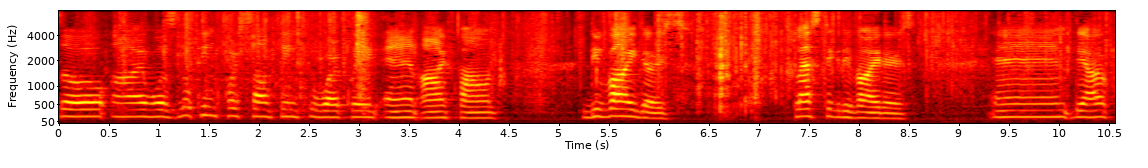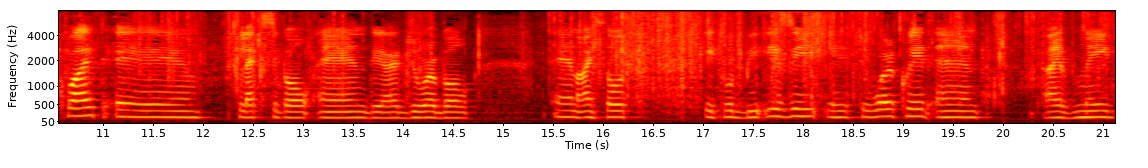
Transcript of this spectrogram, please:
so I was looking for something to work with and I found dividers plastic dividers. And they are quite uh, flexible and they are durable. And I thought it would be easy uh, to work with and I've made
